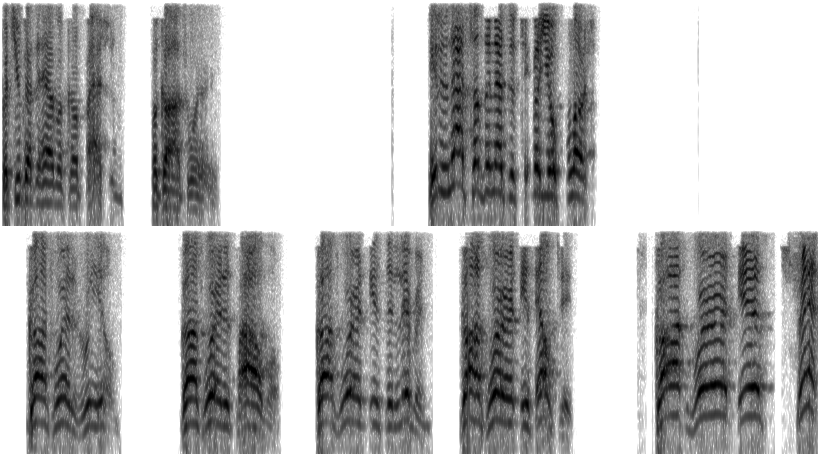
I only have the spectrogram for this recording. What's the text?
but you got to have a compassion for God's word. It is not something that's to tickle your flesh. God's word is real. God's word is powerful. God's word is delivering. God's word is healthy. God's word is strength.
